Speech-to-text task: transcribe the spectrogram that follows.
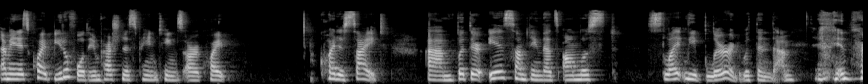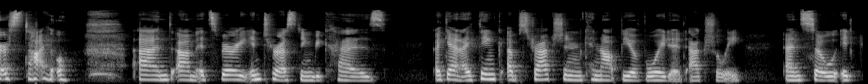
i mean it's quite beautiful the impressionist paintings are quite quite a sight um, but there is something that's almost slightly blurred within them in their style. And um, it's very interesting because, again, I think abstraction cannot be avoided actually. And so it,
